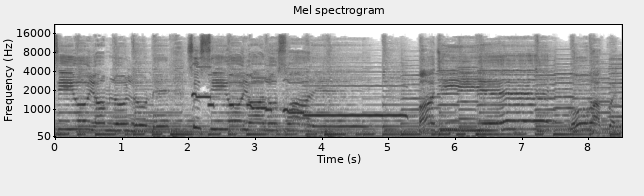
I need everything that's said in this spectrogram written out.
စီကိုရွာမလို့လို့နဲ့စူစီကိုရွာလို့စွာတယ်မာကြီးရဲ့မိုးကကွက်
